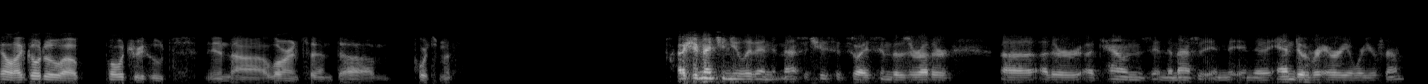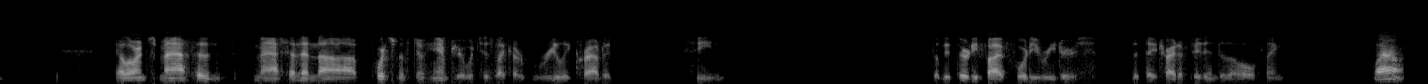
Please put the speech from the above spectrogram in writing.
Yeah, well, I go to uh, poetry hoots in uh, Lawrence and um, Portsmouth. I should mention you live in Massachusetts, so I assume those are other uh, other uh, towns in the Mass in, in the Andover area where you're from. Yeah, Lawrence, Mass, and Mass, and then uh, Portsmouth, New Hampshire, which is like a really crowded scene. There'll be 35, 40 readers that they try to fit into the whole thing. Wow.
